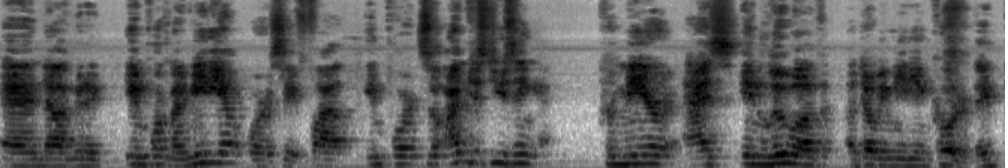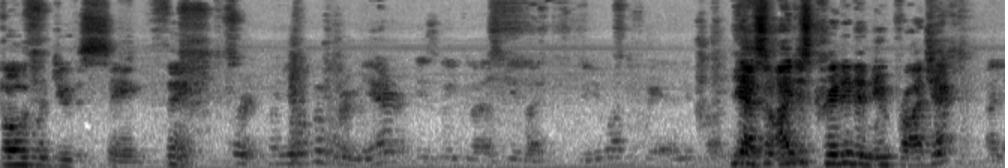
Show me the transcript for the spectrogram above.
and I'm going to import my media or say file import. So I'm just using Premiere as in lieu of Adobe Media Encoder. They both would do the same thing. Sorry, when you open Premiere, it's going to ask you like, do you want to create any project? Yeah. So I just created a new project, Oh, yeah.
